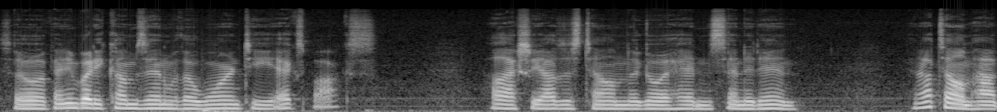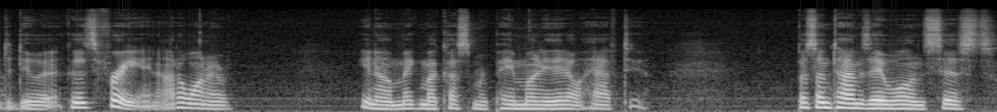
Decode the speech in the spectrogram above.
So if anybody comes in with a warranty Xbox, I'll actually I'll just tell them to go ahead and send it in and I'll tell them how to do it because it's free and I don't want to you know make my customer pay money they don't have to. But sometimes they will insist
